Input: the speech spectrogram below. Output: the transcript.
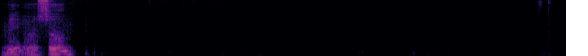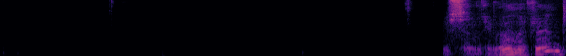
Right, awesome. You certainly will, my friend.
